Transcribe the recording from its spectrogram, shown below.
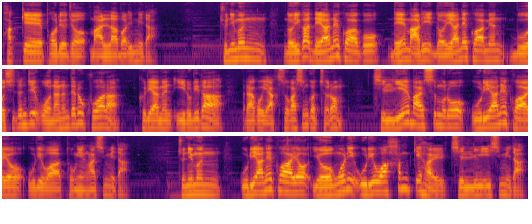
밖에 버려져 말라버립니다. 주님은 너희가 내 안에 거하고 내 말이 너희 안에 거하면 무엇이든지 원하는 대로 구하라. 그리하면 이루리라. 라고 약속하신 것처럼 진리의 말씀으로 우리 안에 거하여 우리와 동행하십니다. 주님은 우리 안에 거하여 영원히 우리와 함께할 진리이십니다.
